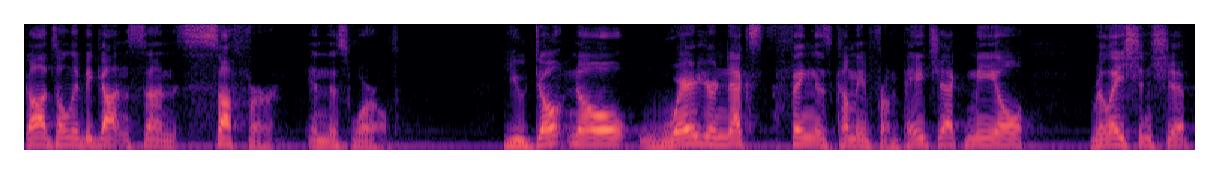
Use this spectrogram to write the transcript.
God's only begotten Son, suffer in this world. You don't know where your next thing is coming from paycheck, meal, relationship.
